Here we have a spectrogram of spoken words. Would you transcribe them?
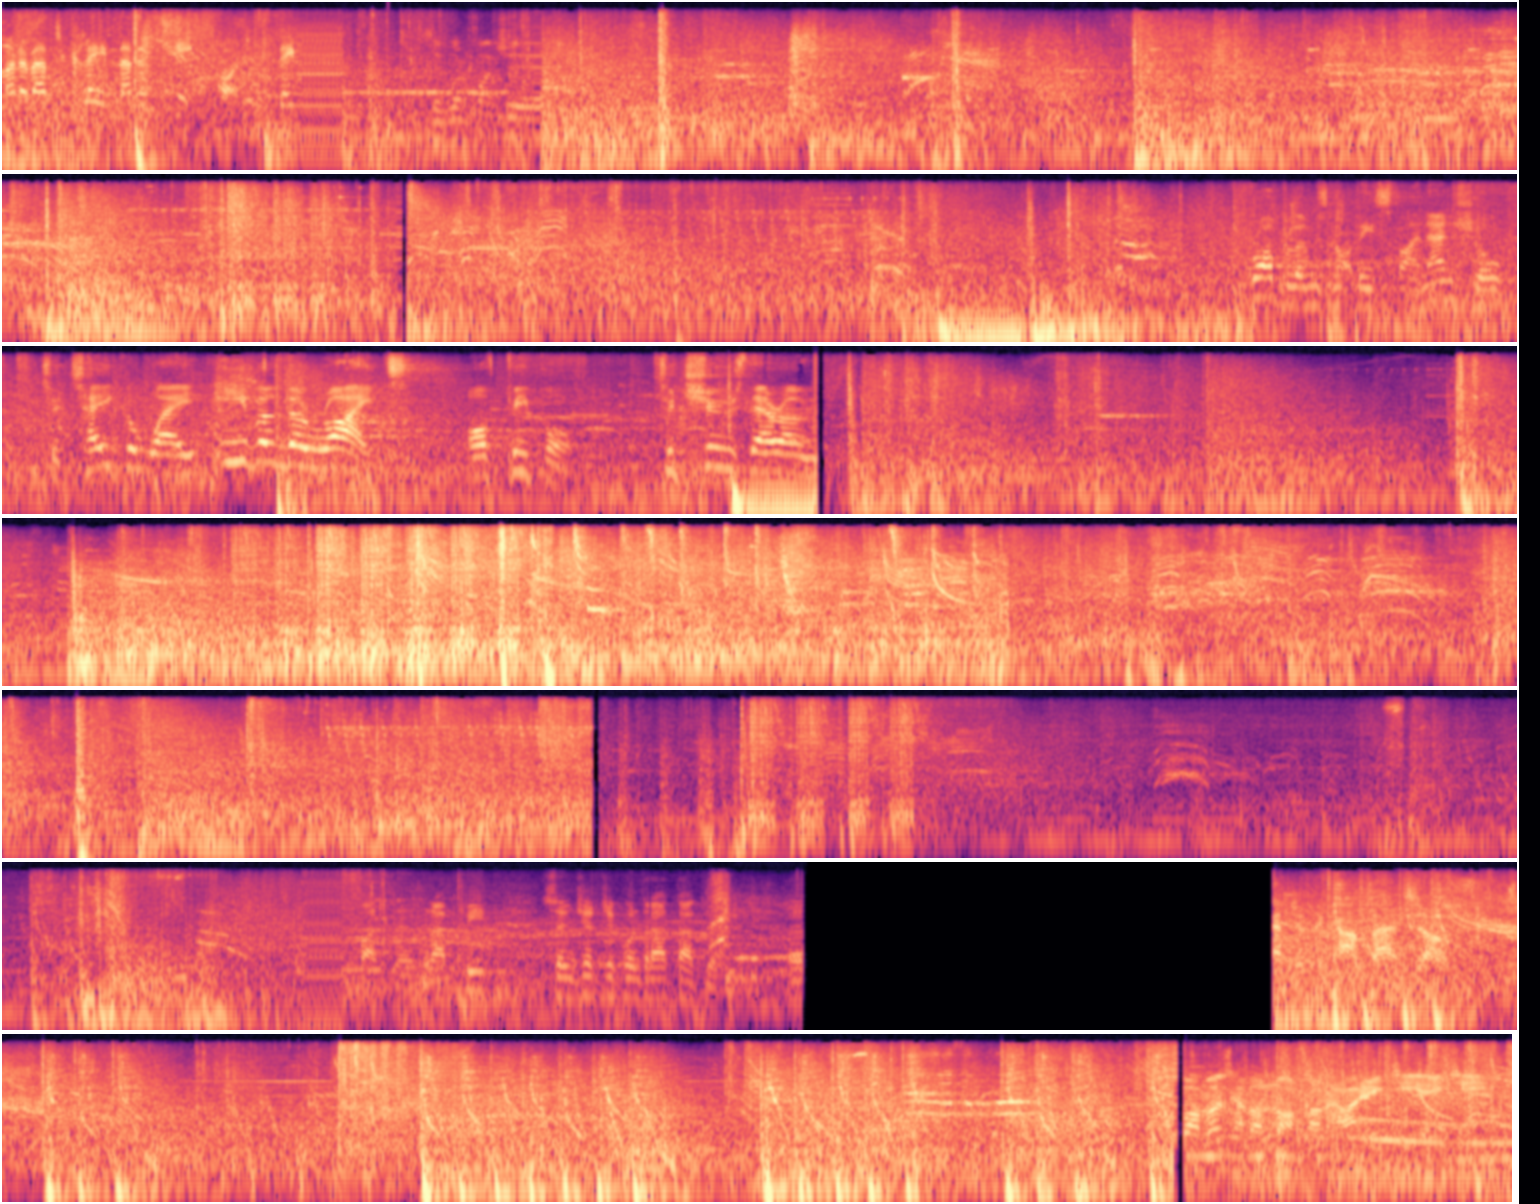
want to claim that a teapot. They Se vor face problems, not least financial, to take away even the right of people to choose their own. departe, rapid, să încerce contraatacul. Bombers have a lock on our AT-AT.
